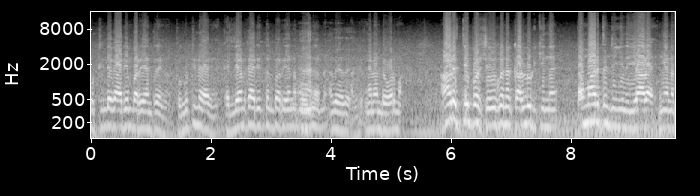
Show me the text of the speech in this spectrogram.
കുട്ടിന്റെ കാര്യം പറയാൻ പെൺകുട്ടീന്റെ കാര്യം കല്യാണ കാര്യത്തിൽ പറയാൻ അതെ അതെ. അങ്ങനെ എന്റെ ഓർമ്മ. അവിടെ എത്തിയപ്പോൾ ഷെയ്ഖുനെ കള്ളുടിക്കുന്ന തമ്മാടിത്തം ചെയ്യുന്ന ഇയാളെ ഇങ്ങനെ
